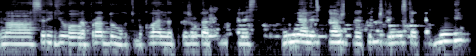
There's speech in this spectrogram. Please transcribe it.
на сырье, на продукт буквально, скажем так, менялись, менялись каждые, каждые несколько дней.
